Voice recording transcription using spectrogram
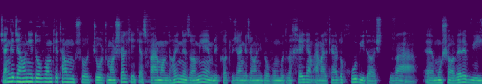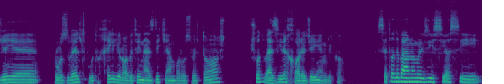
جنگ جهانی دوم که تموم شد جورج مارشال که یکی از فرمانده های نظامی امریکا تو جنگ جهانی دوم بود و خیلی هم عملکرد خوبی داشت و مشاور ویژه روزولت بود. خیلی رابطه نزدیکی هم با روزولت داشت. شد وزیر خارجه امریکا. ستاد برنامه ریزی سیاسی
